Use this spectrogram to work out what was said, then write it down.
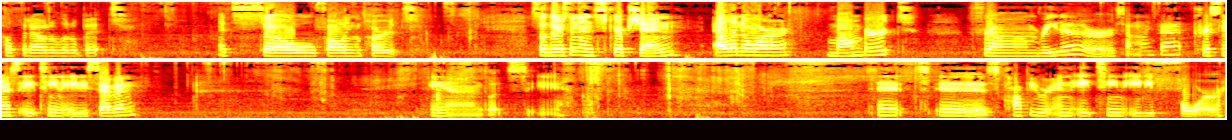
help it out a little bit. It's so falling apart. So there's an inscription, Eleanor Mombert from Rita or something like that. Christmas 1887. And let's see. It is copywritten 1884.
